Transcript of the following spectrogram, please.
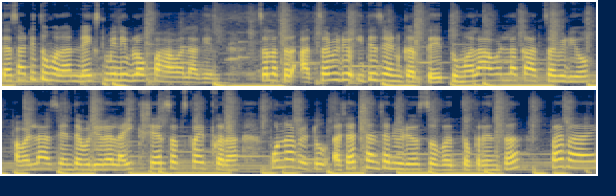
त्यासाठी तुम्हाला नेक्स्ट मिनी ब्लॉग पाहावा लागेल. चला तर आजचा व्हिडिओ इथेच एंड करते. तुम्हाला आवडला का आजचा व्हिडिओ आवडला असेल तर व्हिडिओला लाईक शेअर सबस्क्राईब करा. पुन्हा भेटू अशाच छान छान व्हिडिओसोबत तोपर्यंत बाय बाय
